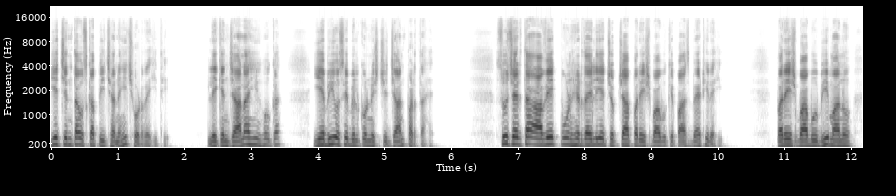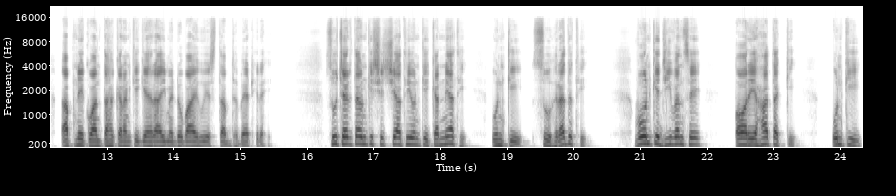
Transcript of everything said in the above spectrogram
ये चिंता उसका पीछा नहीं छोड़ रही थी। लेकिन जाना ही होगा यह भी उसे बिल्कुल निश्चित जान पड़ता है। सुचरिता आवेगपूर्ण हृदय लिए चुपचाप परेश बाबू के पास बैठी रही। परेश बाबू भी मानो अपने को अंतकरण की गहराई में डुबाए हुए स्तब्ध बैठे रहे। सुचरिता उनकी शिष्या थी, उनकी कन्या थी, उनकी सुहृद थी। वो उनके जीवन से और यहाँ तक कि उनकी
